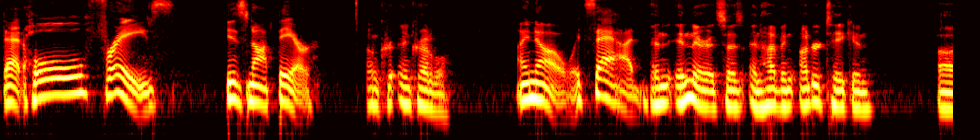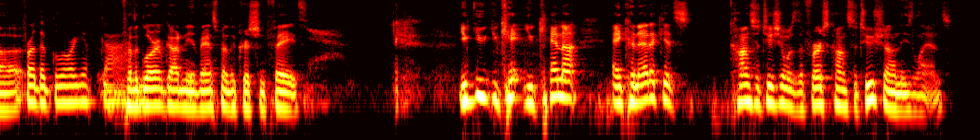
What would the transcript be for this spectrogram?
That whole phrase is not there. Incredible. I know. It's sad And in there it says, and having undertaken for the glory of God. Uh, for the glory of God and the advancement of the Christian faith. You, you, you can't you cannot and Connecticut's constitution was the first constitution on these lands.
